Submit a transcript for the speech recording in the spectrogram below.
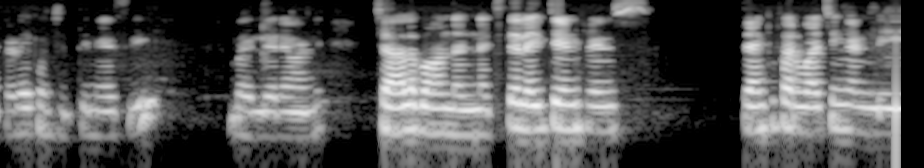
అక్కడే కొంచెం తినేసి బయలుదేరామండి. చాలా బాగుందండి. నచ్చితే లైక్ చేయండి friends. Thank you for watching అండి.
